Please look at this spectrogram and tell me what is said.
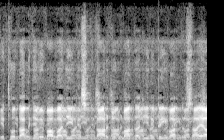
ਇੱਥੋਂ ਤੱਕ ਜਿਵੇਂ ਬਾਬਾ ਜੀ ਤੇ ਸਤਿਕਾਰਯੋਗ ਮਾਤਾ ਜੀ ਨੇ ਕਈ ਵਾਰ ਦਰਸਾਇਆ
